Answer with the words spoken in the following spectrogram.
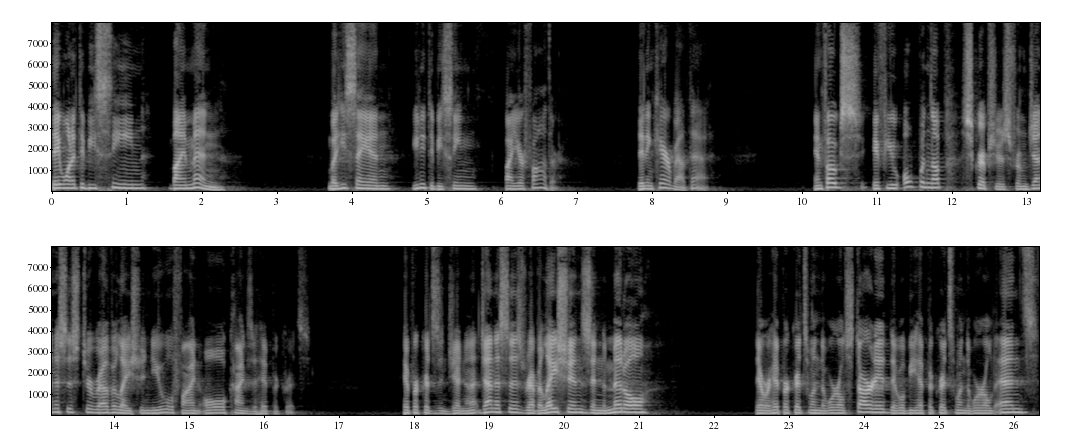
they wanted to be seen by men. But he's saying, you need to be seen by your Father. They didn't care about that. And, folks, if you open up scriptures from Genesis to Revelation, you will find all kinds of hypocrites. Hypocrites in Genesis, Revelations in the middle. There were hypocrites when the world started, there will be hypocrites when the world ends.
